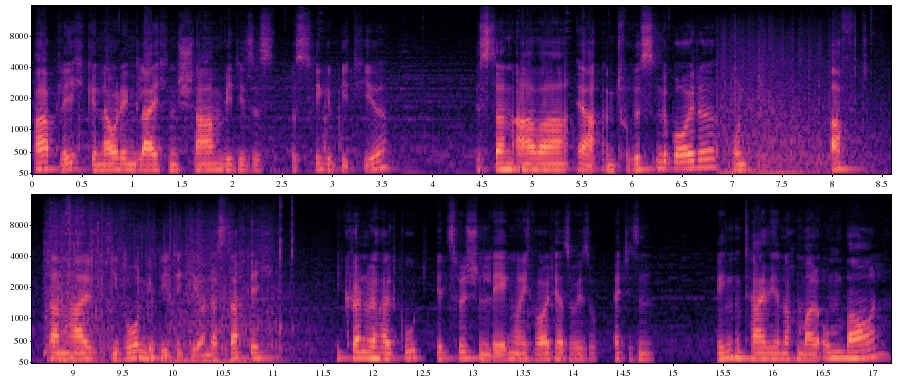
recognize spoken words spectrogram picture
farblich genau den gleichen Charme wie dieses Industriegebiet hier. Ist dann aber ja, ein Touristengebäude und schafft dann halt die Wohngebiete hier. Und das dachte ich, die können wir halt gut hier zwischenlegen. Und ich wollte ja sowieso vielleicht diesen linken Teil hier nochmal umbauen.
